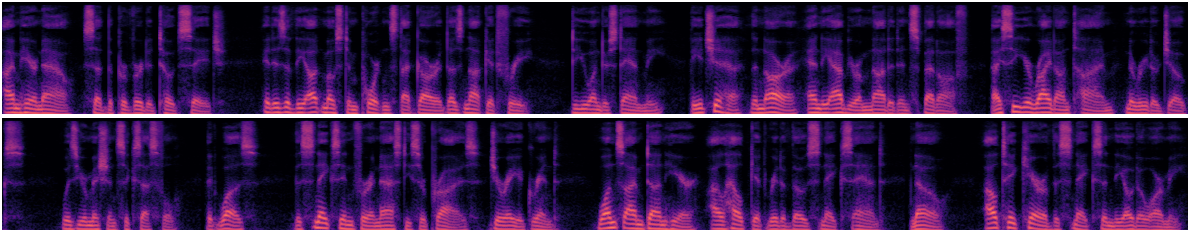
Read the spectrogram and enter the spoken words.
I'm here now, said the perverted toad sage. It is of the utmost importance that Gaara does not get free. Do you understand me? The Uchiha, the Nara, and the Aburame nodded and sped off. I see you're right on time, Naruto jokes. Was your mission successful? It was. The snake's in for a nasty surprise, Jiraiya grinned. Once I'm done here, I'll help get rid of those snakes and… No. I'll take care of the snakes in the Oto army.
